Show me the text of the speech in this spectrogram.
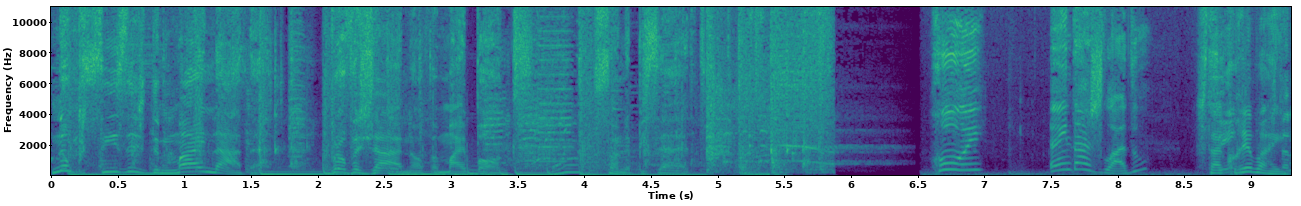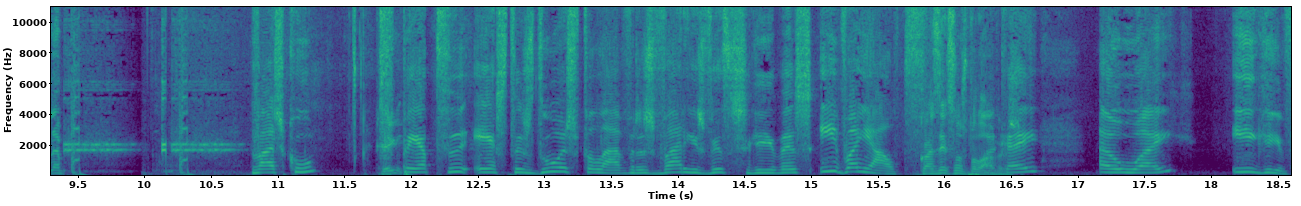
Não precisas de mais nada. Prova já a nova My Box. Só na Pizza. Rui, ainda há gelado? Está a correr bem. Vasco, Sim. repete estas duas palavras várias vezes seguidas e bem alto. Quais é que são as palavras? Ok? Away e give.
